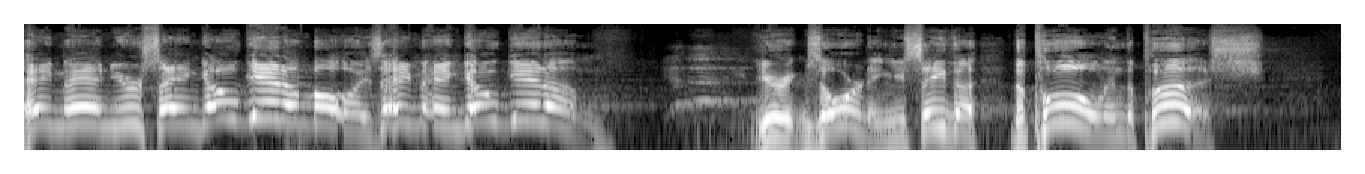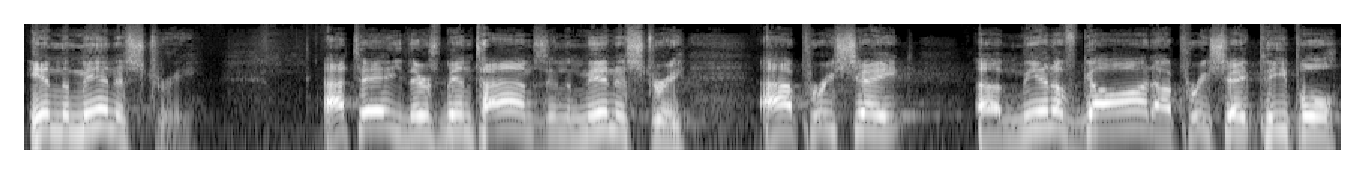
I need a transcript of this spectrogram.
amen, you're saying, go get them, boys. Amen, go get them. You're exhorting. You see the, the pull and the push in the ministry. I tell you, there's been times in the ministry I appreciate uh, men of God. I appreciate people,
